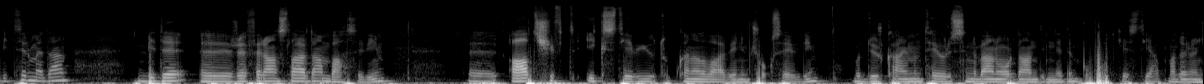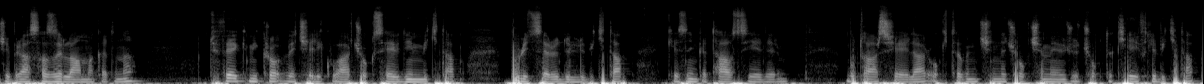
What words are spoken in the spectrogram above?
Bitirmeden bir de e, referanslardan bahsedeyim. E, Alt Shift X diye bir YouTube kanalı var benim çok sevdiğim. Bu Durkheim'in teorisini ben oradan dinledim. Bu podcast'i yapmadan önce biraz hazırlanmak adına. Tüfek, Mikro ve Çelik var. Çok sevdiğim bir kitap. Pulitzer ödüllü bir kitap. Kesinlikle tavsiye ederim. Bu tarz şeyler o kitabın içinde çokça mevcut. Çok da keyifli bir kitap.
